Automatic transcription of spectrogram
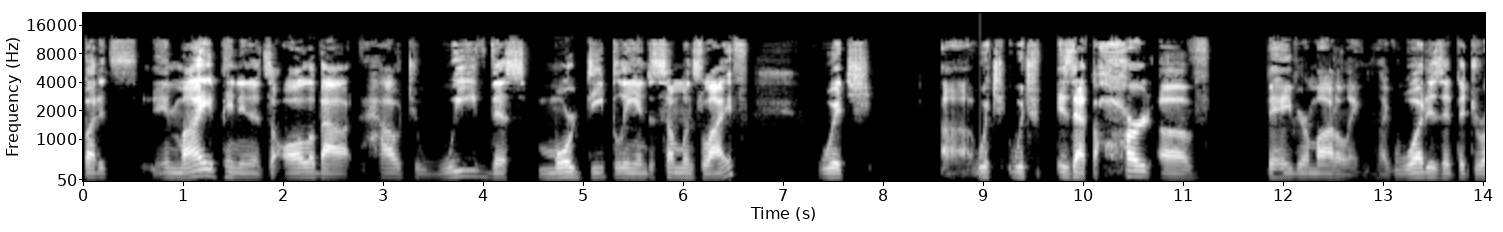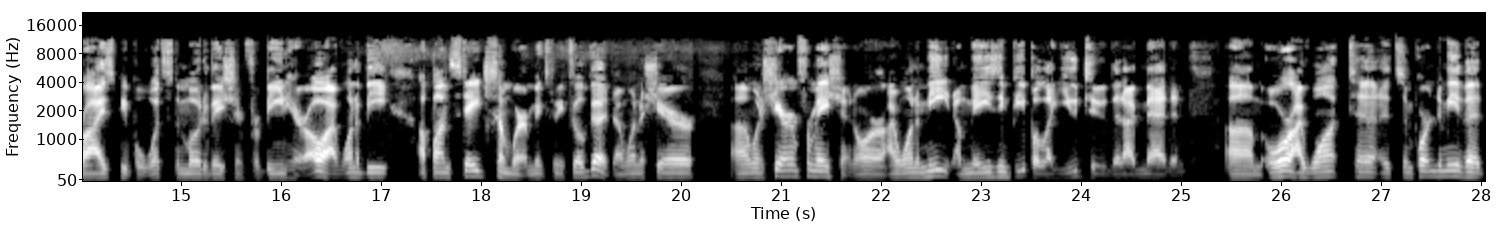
But it's, in my opinion, it's all about how to weave this more deeply into someone's life, which, uh, which, which is at the heart of behavior modeling? Like what is it that drives people? What's the motivation for being here? Oh i want to be up on stage somewhere. It makes me feel good. I want to share uh, i want to share information or i want to meet amazing people like you two that i've met and um, or i want to it's important to me that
